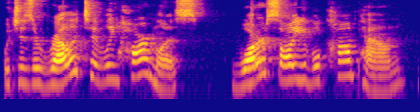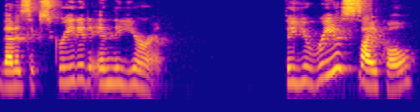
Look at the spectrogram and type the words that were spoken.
which is a relatively harmless water-soluble compound that is excreted in the urine. The urea cycle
